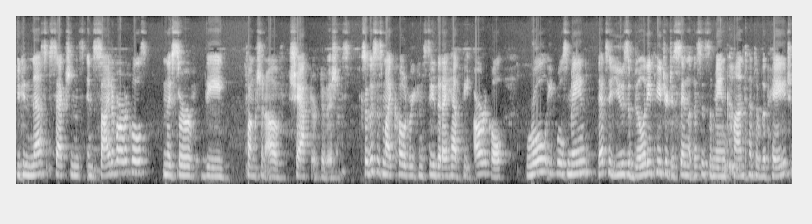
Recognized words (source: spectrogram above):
you can nest sections inside of articles, and they serve the function of chapter divisions. So this is my code where you can see that I have the article role equals main. That's a usability feature, just saying that this is the main content of the page.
